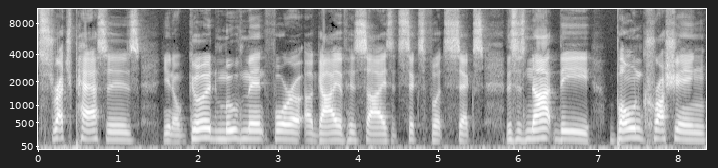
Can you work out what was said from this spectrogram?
Stretch passes, you know, good movement for a, a, guy of his size at six foot six. This is not the bone crushing,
